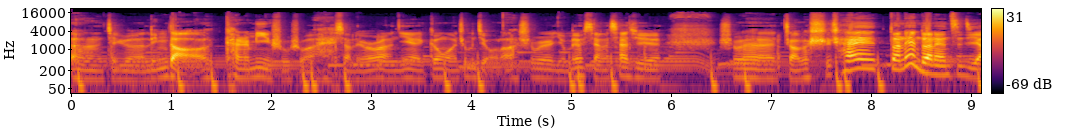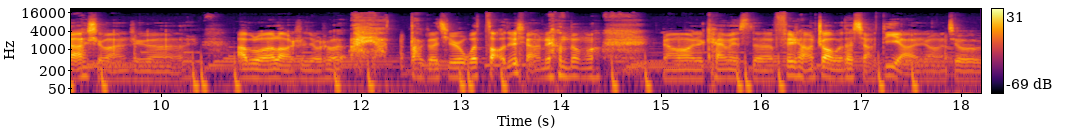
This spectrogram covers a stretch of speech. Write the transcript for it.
嗯，这个领导看着秘书说：“哎，小刘啊，你也跟我这么久了，是不是有没有想下去？是不是找个时差锻炼锻炼自己啊？是吧？”这个阿布罗老师就说：“哎呀，大哥，其实我早就想这样弄了。”然后这凯文斯非常照顾他小弟啊，然后就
